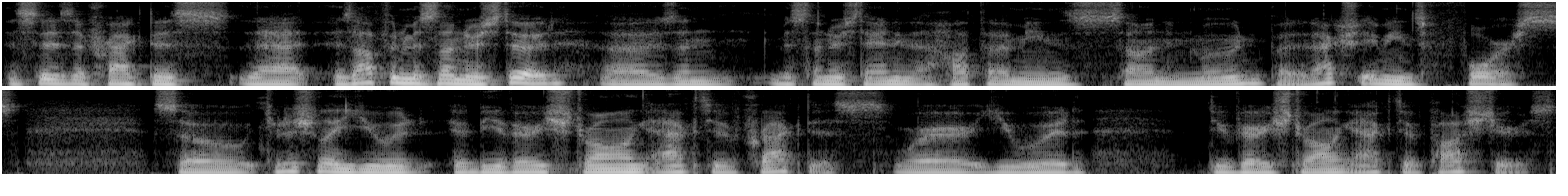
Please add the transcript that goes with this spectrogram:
This is a practice that is often misunderstood. Uh, there's a misunderstanding that Hatha means sun and moon, but it actually means force. So traditionally, you would it would be a very strong, active practice where you would do very strong, active postures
